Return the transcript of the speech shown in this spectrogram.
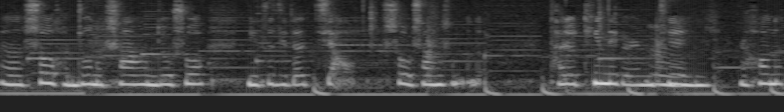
嗯受了很重的伤，你就说你自己的脚受伤什么的。他就听那个人的建议，然后呢，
